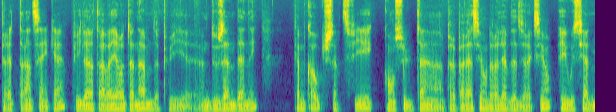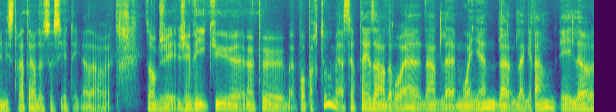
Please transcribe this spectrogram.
près de 35 ans. Puis là, travailleur autonome depuis euh, une douzaine d'années comme coach certifié, consultant en préparation de relève de direction et aussi administrateur de société. Alors, euh, donc j'ai vécu euh, un peu, ben, pas partout, mais à certains endroits, dans de la moyenne, dans de la grande, et là,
